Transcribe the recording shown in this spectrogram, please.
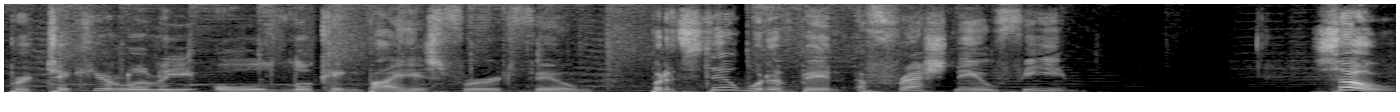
particularly old looking by his third film, but it still would have been a fresh new theme. So,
